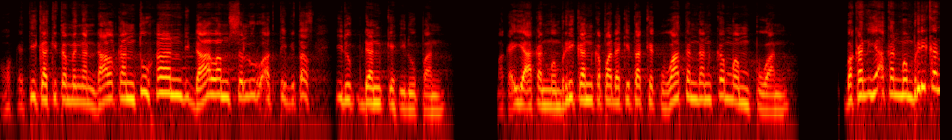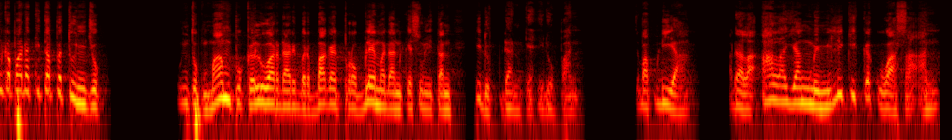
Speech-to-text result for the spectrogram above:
Oh, ketika kita mengandalkan Tuhan di dalam seluruh aktivitas hidup dan kehidupan, maka Ia akan memberikan kepada kita kekuatan dan kemampuan. Bahkan Ia akan memberikan kepada kita petunjuk untuk mampu keluar dari berbagai problema dan kesulitan hidup dan kehidupan. Sebab Dia adalah Allah yang memiliki kekuasaan,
